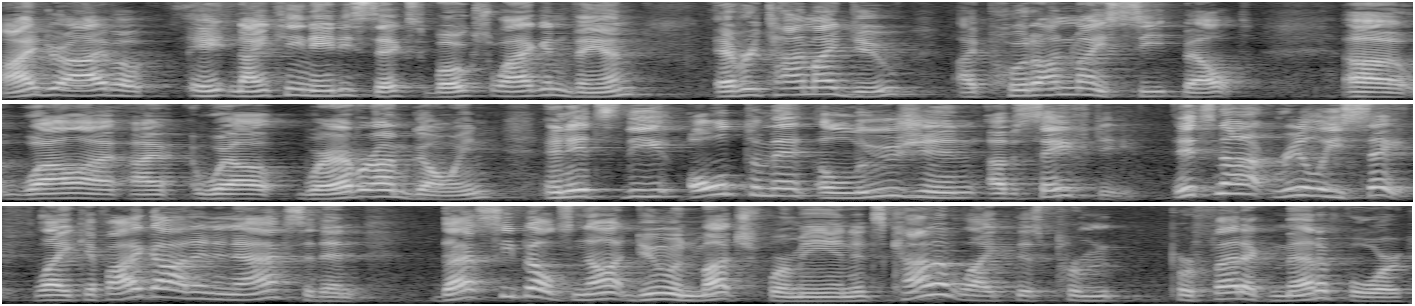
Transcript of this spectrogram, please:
I drive a 1986 Volkswagen van. Every time I do, I put on my seatbelt uh, while I, I, well wherever I'm going, and it's the ultimate illusion of safety. It's not really safe. Like if I got in an accident, that seatbelt's not doing much for me, and it's kind of like this prophetic metaphor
